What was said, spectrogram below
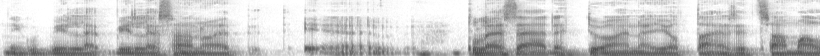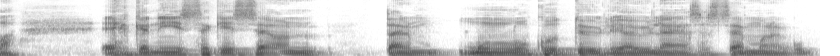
niin kuin Ville, Ville sanoi, että, että tulee säädettyä aina jotain sitten samalla. Ehkä niissäkin se on, tai mun lukutyyli on yleensä semmoinen, kun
